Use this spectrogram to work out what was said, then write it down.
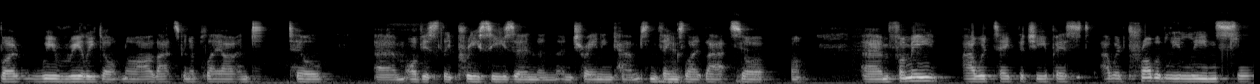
but we really don't know how that's going to play out until um, obviously preseason and, and training camps and things yeah. like that. So um, for me, I would take the cheapest. I would probably lean slight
